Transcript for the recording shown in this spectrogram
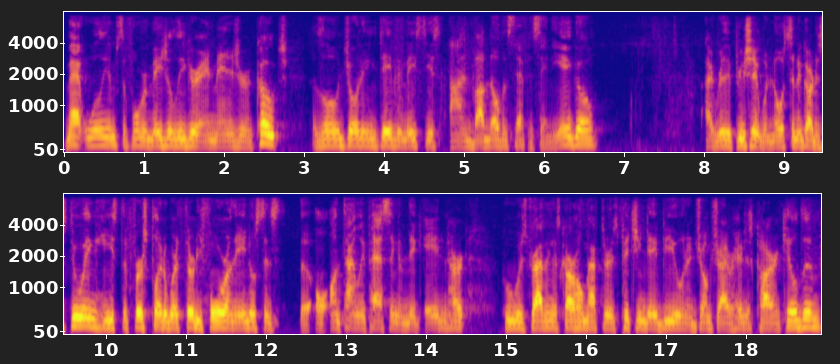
Matt Williams, the former major leaguer and manager and coach, is alone joining David Macias on Bob Melvin's staff in San Diego. I really appreciate what Noah Syndergaard is doing. He's the first player to wear 34 on the Angels since the untimely passing of Nick Adenhart who was driving his car home after his pitching debut when a drunk driver hit his car and killed him.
